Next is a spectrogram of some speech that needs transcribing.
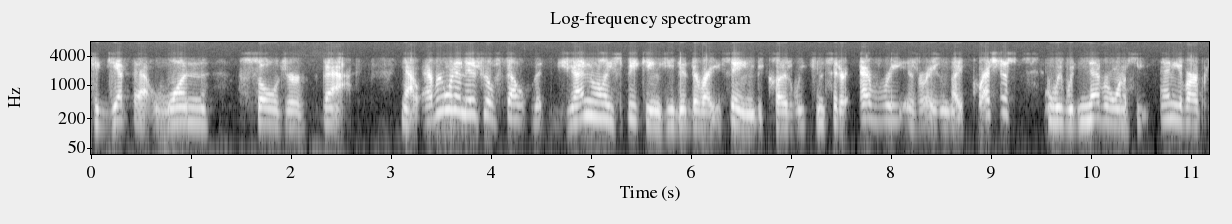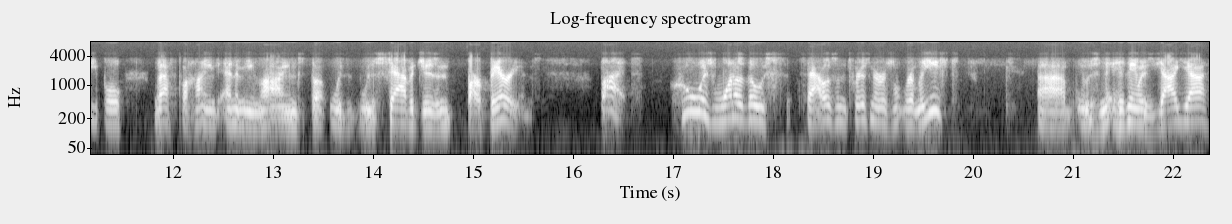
to get that one soldier back. Now, everyone in Israel felt that generally speaking, he did the right thing because we consider every Israeli life precious and we would never want to see any of our people left behind enemy lines but with, with savages and barbarians. But who was one of those thousand prisoners released? Uh, it was, his name was Yahya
